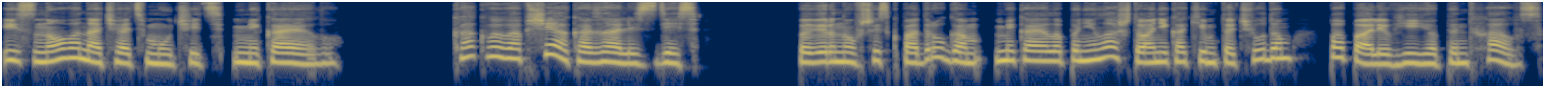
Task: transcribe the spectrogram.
и снова начать мучить Микаэлу. «Как вы вообще оказались здесь?» Повернувшись к подругам, Микаэла поняла, что они каким-то чудом попали в ее пентхаус.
